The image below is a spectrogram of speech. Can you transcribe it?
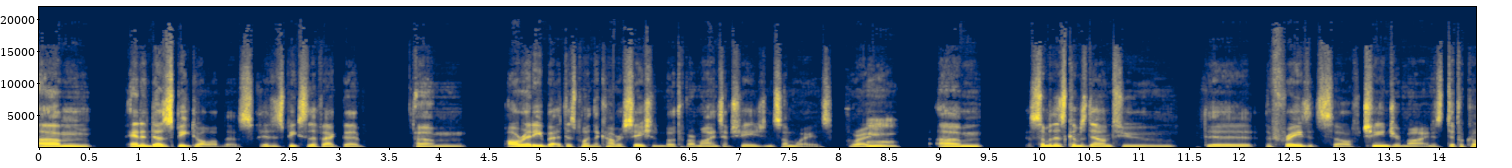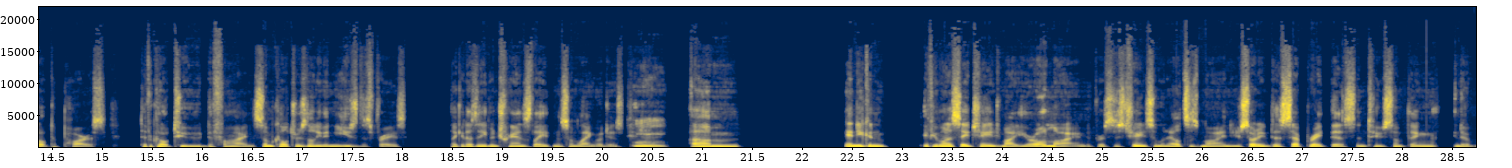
Um, and it does speak to all of this. It speaks to the fact that um already, but at this point in the conversation, both of our minds have changed in some ways, right? Mm, um some of this comes down to the the phrase itself change your mind it's difficult to parse difficult to define some cultures don't even use this phrase like it doesn't even translate in some languages mm, um and you can if you want to say change my your own mind versus change someone else's mind, you're starting to separate this into something, you know,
